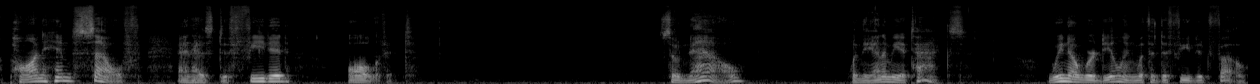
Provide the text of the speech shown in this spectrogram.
upon himself and has defeated all of it. So now, when the enemy attacks, we know we're dealing with a defeated foe.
